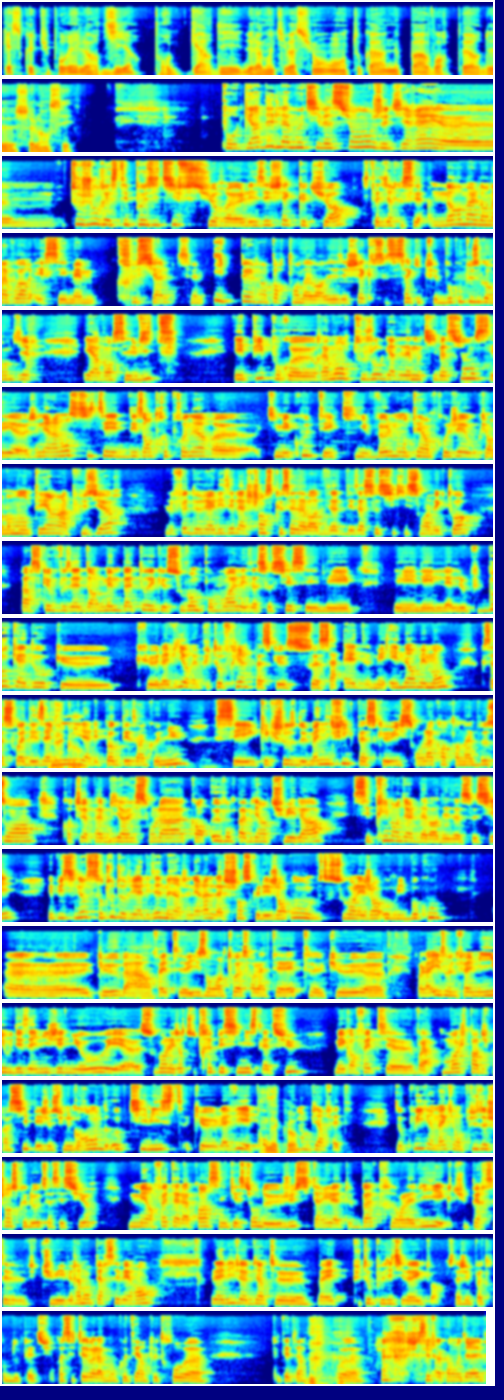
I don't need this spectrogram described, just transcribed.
qu'est-ce que tu pourrais leur dire pour garder de la motivation ou en tout cas ne pas avoir peur de se lancer? Pour garder de la motivation, je dirais euh, toujours rester positif sur euh, les échecs que tu as. C'est-à-dire que c'est normal d'en avoir et c'est même crucial, c'est même hyper important d'avoir des échecs parce que c'est ça qui te fait beaucoup plus grandir et avancer vite. Et puis pour euh, vraiment toujours garder la motivation, c'est généralement si c'est des entrepreneurs qui m'écoutent et qui veulent monter un projet ou qui en ont monté un à plusieurs, le fait de réaliser la chance que c'est d'avoir des associés qui sont avec toi, parce que vous êtes dans le même bateau et que souvent pour moi les associés c'est les, les, les- le plus beau cadeau que que la vie aurait pu t'offrir parce que ça, ça aide mais énormément. Que ça soit des amis à l'époque des inconnus c'est quelque chose de magnifique parce qu'ils sont là quand on a besoin. Quand tu vas pas bien ils sont là. Quand eux vont pas bien tu es là. C'est primordial d'avoir des associés. Et puis sinon c'est surtout de réaliser de manière générale la chance que les gens ont. Parce que souvent les gens oublient beaucoup euh, que bah en fait ils ont un toit sur la tête que euh, voilà, ils ont une famille ou des amis géniaux et euh, souvent les gens sont très pessimistes là-dessus, mais qu'en fait, euh, voilà, moi je pars du principe et je suis une grande optimiste que la vie est complètement bien faite. Donc oui, il y en a qui ont plus de chances que d'autres, ça c'est sûr, mais en fait à la fin c'est une question de juste si tu arrives à te battre dans la vie et que tu, tu es vraiment persévérant, la vie va bien te va être plutôt positive avec toi. Ça j'ai pas trop de doute là-dessus. Après c'est peut-être voilà mon côté un peu trop, euh, peut-être un peu trop, euh, je sais pas comment on dirait,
